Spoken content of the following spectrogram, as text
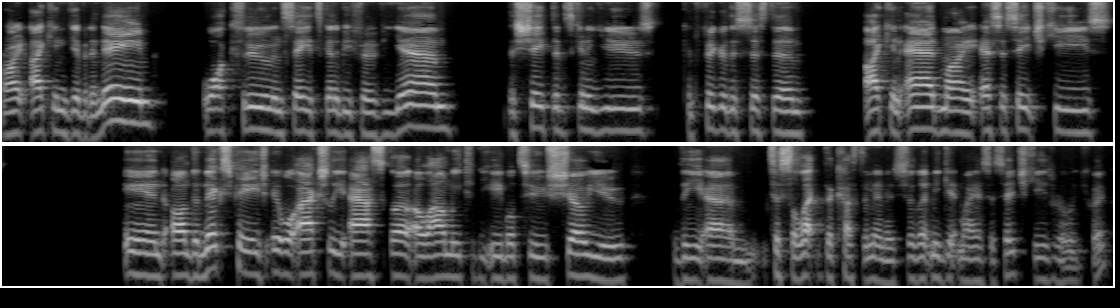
Right, I can give it a name, walk through and say it's going to be for VM, the shape that it's going to use, configure the system. I can add my SSH keys, and on the next page, it will actually ask, uh, allow me to be able to show you the, um, to select the custom image. So let me get my SSH keys really quick.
